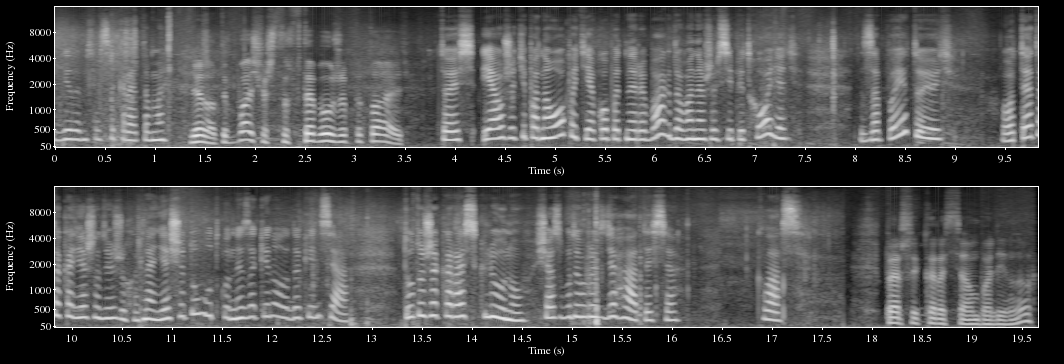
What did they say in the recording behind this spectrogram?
Ділимося секретами. Лена, ти бачиш, це в тебе вже питають. Тобто я вже типа на опиті, як опитний рибак, до мене вже всі підходять, запитують. От це, звісно, двіжуха. Глянь, я ще ту вудку не закинула до кінця. Тут уже карась клюнув. Зараз будемо роздягатися. Клас. Перший карасям, блін. Ох,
